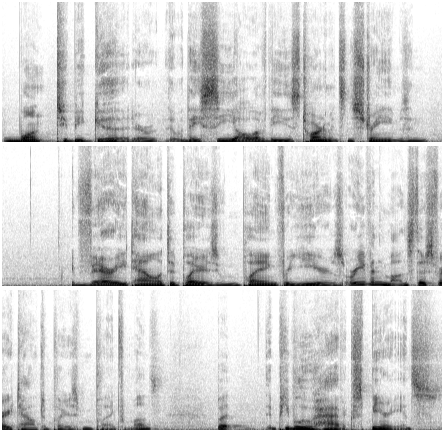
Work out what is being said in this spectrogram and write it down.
want to be good, or they see all of these tournaments and streams and very talented players who've been playing for years or even months. There's very talented players who've been playing for months, but people who have experience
